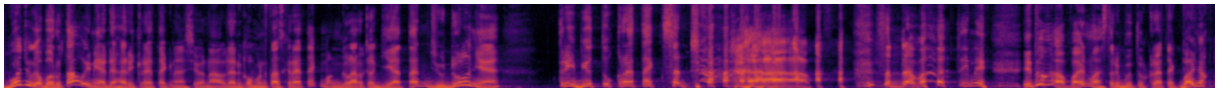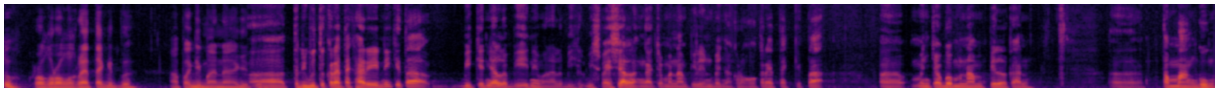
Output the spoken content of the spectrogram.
gue juga baru tahu ini ada hari kretek nasional dan komunitas kretek menggelar kegiatan judulnya Tribute to Kretek sedap. sedap banget ini. Itu ngapain mas Tribute to Kretek? Banyak tuh rokok-rokok kretek itu. Apa gimana gitu. Eh, tribute to kretek hari ini kita bikinnya lebih ini malah lebih lebih spesial. Nggak cuma nampilin banyak rokok kretek kita eh, mencoba menampilkan eh, temanggung.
